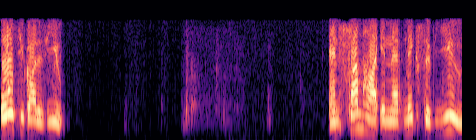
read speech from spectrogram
all you got is you. And somehow in that mix of you,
